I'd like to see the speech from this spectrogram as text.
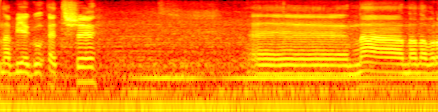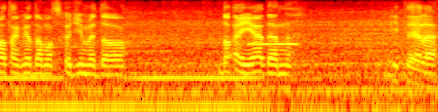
na biegu E3 yy, na, na nawrotach wiadomo schodzimy do, do E1 i tyle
